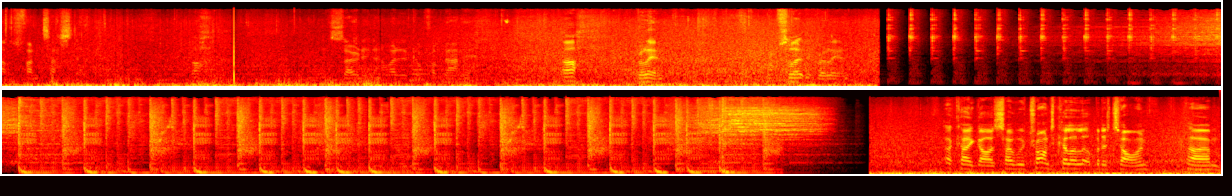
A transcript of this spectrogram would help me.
That was fantastic. Oh, it's sown it now. Where did it come from down here? Oh, brilliant. Absolutely brilliant. Okay guys, so we're trying to kill a little bit of time. Um,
